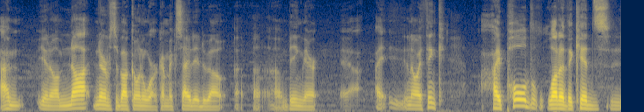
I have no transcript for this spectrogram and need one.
I'm you know I'm not nervous about going to work. I'm excited about uh, uh, um, being there. I you know I think I pulled a lot of the kids uh,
